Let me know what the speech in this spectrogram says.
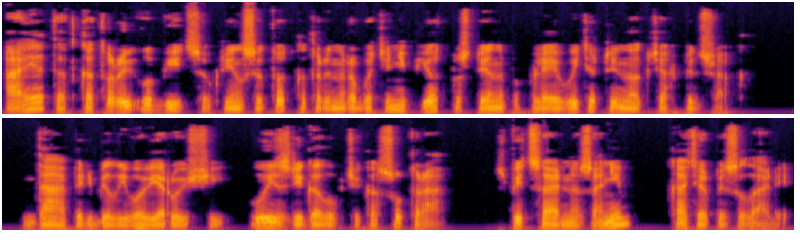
А этот, который убийца, уклонился тот, который на работе не пьет, постоянно популяя вытертый на локтях пиджак. Да, перебил его верующий, увезли голубчика с утра. Специально за ним катер присылали.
